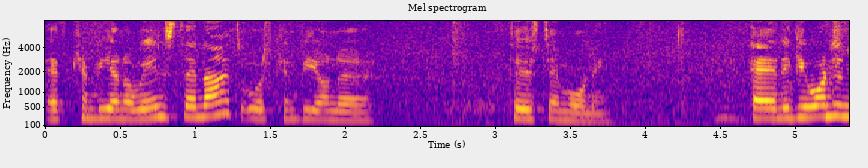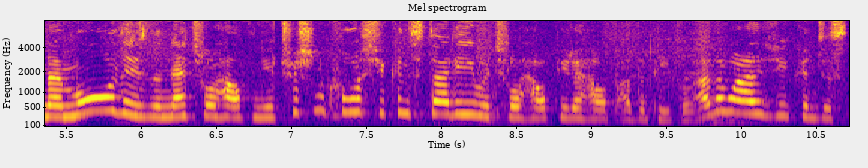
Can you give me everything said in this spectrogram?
It can be on a Wednesday night or it can be on a Thursday morning. And if you want to know more, there's the Natural Health and Nutrition course you can study, which will help you to help other people. Otherwise, you can just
